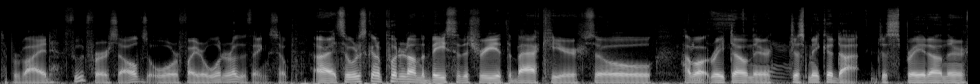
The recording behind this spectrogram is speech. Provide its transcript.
to provide food for ourselves or firewood or other things. So, all right, so we're just gonna put it on the base of the tree at the back here. So how about right down there? Just make a dot, just spray it on there.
